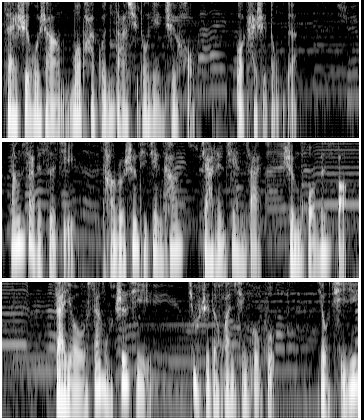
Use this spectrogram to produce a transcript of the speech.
在社会上摸爬滚打许多年之后，我开始懂得，当下的自己。倘若身体健康，家人健在，生活温饱，再有三五知己，就值得欢欣鼓舞。有其一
